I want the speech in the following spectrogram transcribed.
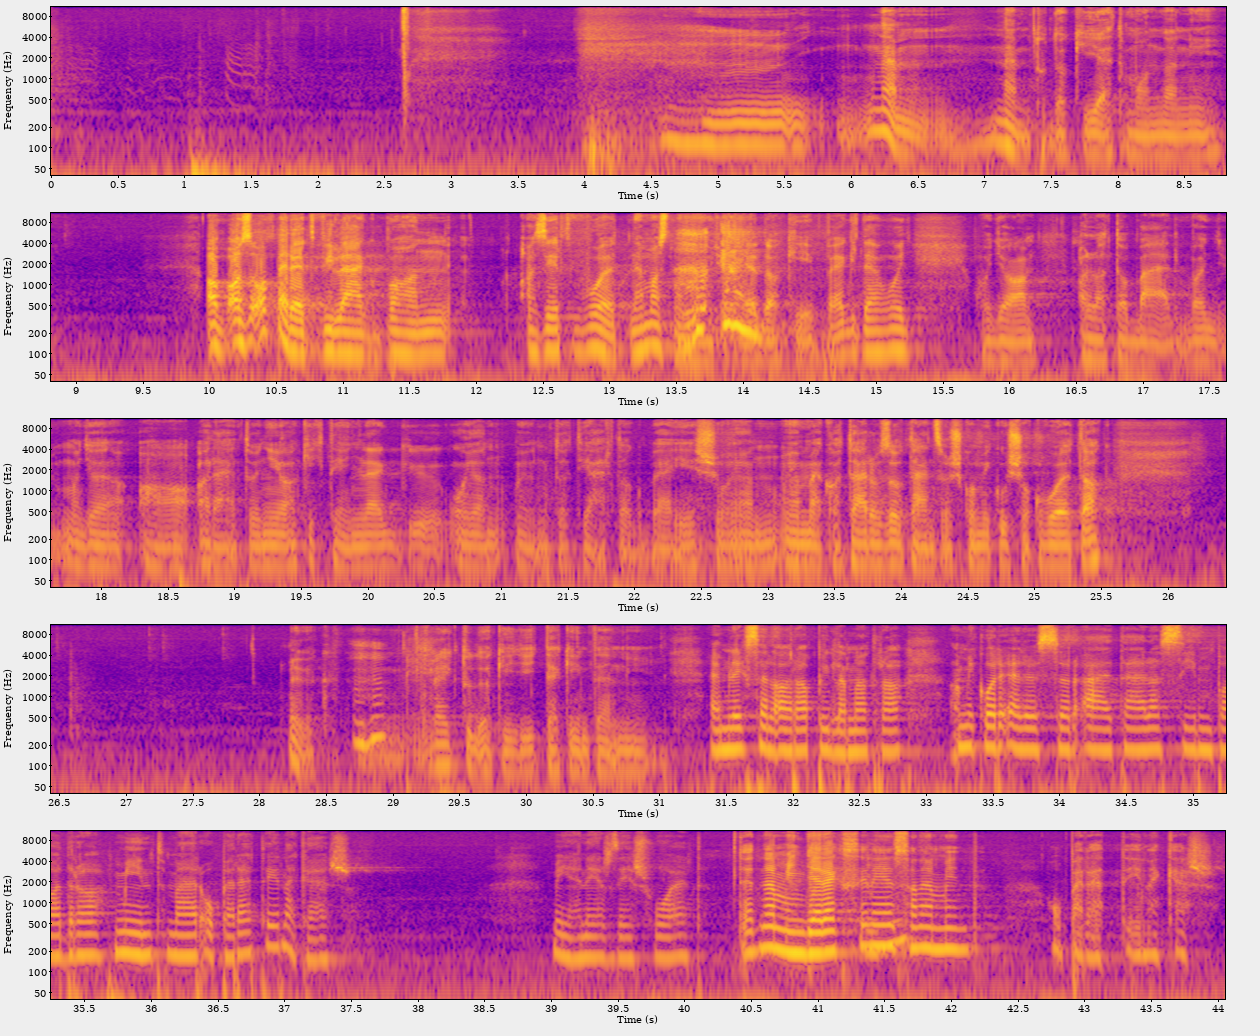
Hmm, nem, nem tudok ilyet mondani. Az operett világban azért volt, nem azt mondom, hogy példaképek, de hogy, hogy a, a Latabár, vagy, vagy a, a, a Rátonyi, akik tényleg olyan, olyan utat jártak be, és olyan, olyan meghatározó táncos komikusok voltak, ők. Uh-huh. tudok így, így tekinteni. Emlékszel arra a pillanatra, amikor először álltál a színpadra, mint már operetténekes? Milyen érzés volt? Tehát nem mint gyerekszínész, uh-huh. hanem mint operetténekes.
